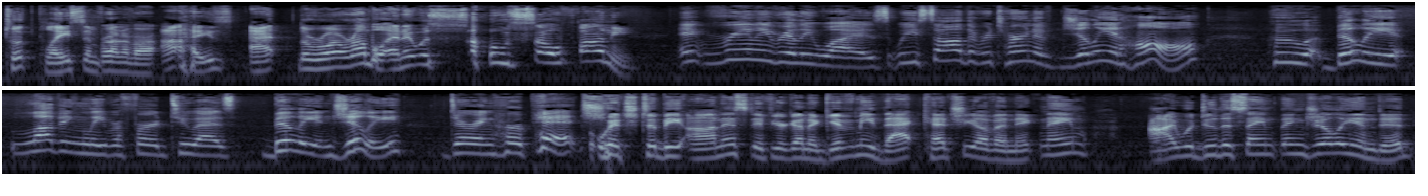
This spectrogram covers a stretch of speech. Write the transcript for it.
took place in front of our eyes at the Royal Rumble. And it was so, so funny. It really, really was. We saw the return of Jillian Hall, who Billie lovingly referred to as Billy and Jilly during her pitch. Which, to be honest, if you're going to give me that catchy of a nickname, I would do the same thing Jillian did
